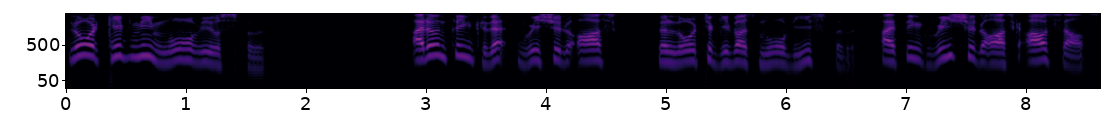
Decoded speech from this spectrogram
Lord, give me more of your Spirit. I don't think that we should ask the Lord to give us more of His Spirit. I think we should ask ourselves,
